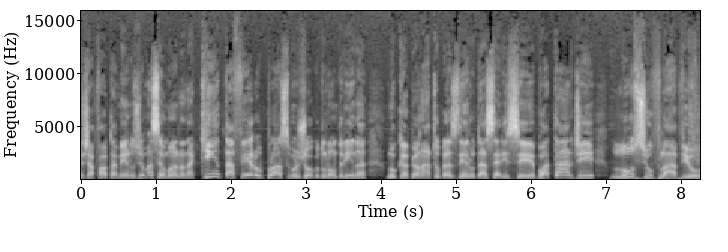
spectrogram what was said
já falta menos de uma semana. Na quinta-feira, o próximo jogo do Londrina no Campeonato Brasileiro da Série C. Boa tarde, Lúcio Flávio.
